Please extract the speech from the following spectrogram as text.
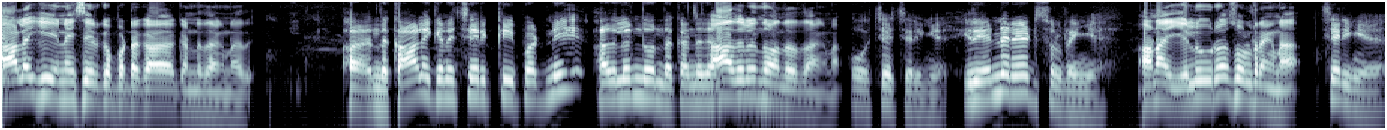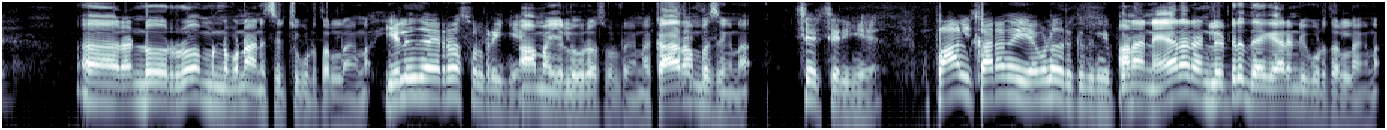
காலைக்கு இணை சேர்க்கப்பட்ட கா கண்ணு தாங்கண்ணா அது. இந்த காலை கிணச்சேரிக்கை பண்ணி அதுலேருந்து வந்த கண்ணு தான்? அதுலேருந்து வந்ததாங்கண்ணா. ஓ சரி சரிங்க. இது என்ன ரேட் சொல்கிறீங்க ஆனால் எழுபது ரூபா சொல்கிறேங்கண்ணா சரிங்க. ரெண்டு ஒரு ரூபா முன்ன பண்ண அனுசரித்து கொடுத்துர்லாங்கண்ணா எழுபதாயிரம் ரூபா சொல்கிறீங்க ஆமாம் எழுபது ரூபா சொல்கிறேங்கண்ணா காராம்பஸுங்கண்ணா சரி சரிங்க. பால் கறவை எவ்வளோ இருக்குதுங்க ஆனால் நேராக ரெண்டு லிட்டர் கேரண்டி கொடுத்துர்லாங்கண்ணா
